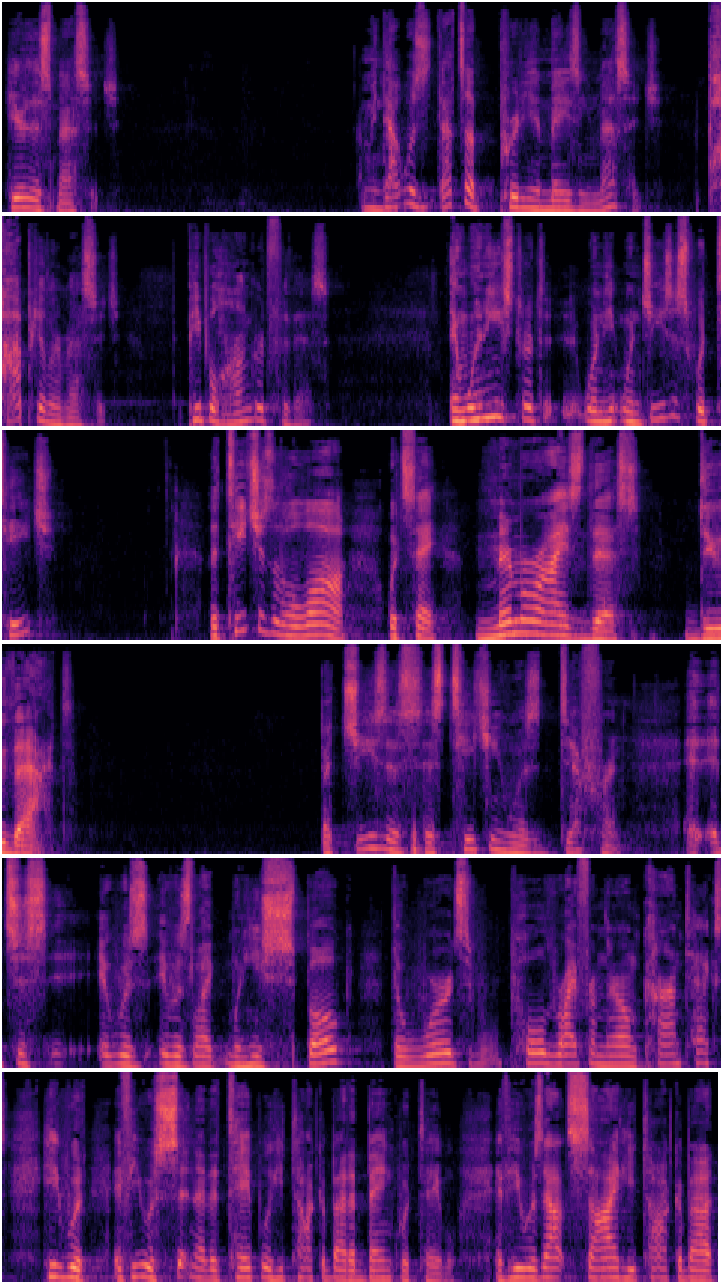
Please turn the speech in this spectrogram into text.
Hear this message. I mean, that was that's a pretty amazing message, popular message. People hungered for this. And when he started, when, he, when Jesus would teach, the teachers of the law would say, memorize this, do that. But Jesus, his teaching was different. It, it, just, it was, it was like when he spoke, the words were pulled right from their own context. He would, if he was sitting at a table, he'd talk about a banquet table. If he was outside, he'd talk about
